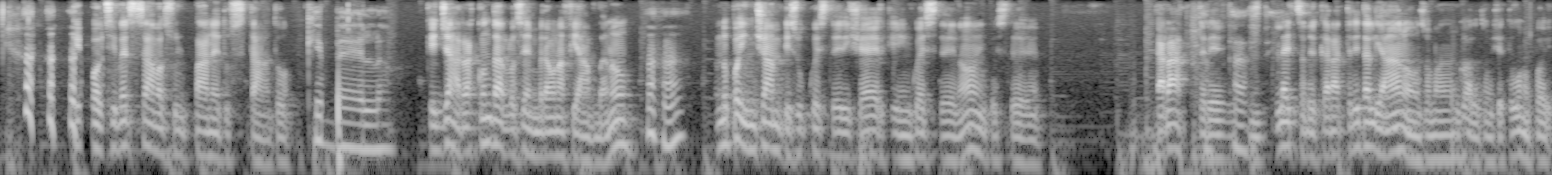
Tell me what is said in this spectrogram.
che poi si versava sul pane tostato, Che bello. che già a raccontarlo sembra una fiaba, no? Ah, Quando poi inciampi su queste ricerche, in queste, no? in queste carattere, bellezza del carattere italiano, insomma, ancora sono certo uno poi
